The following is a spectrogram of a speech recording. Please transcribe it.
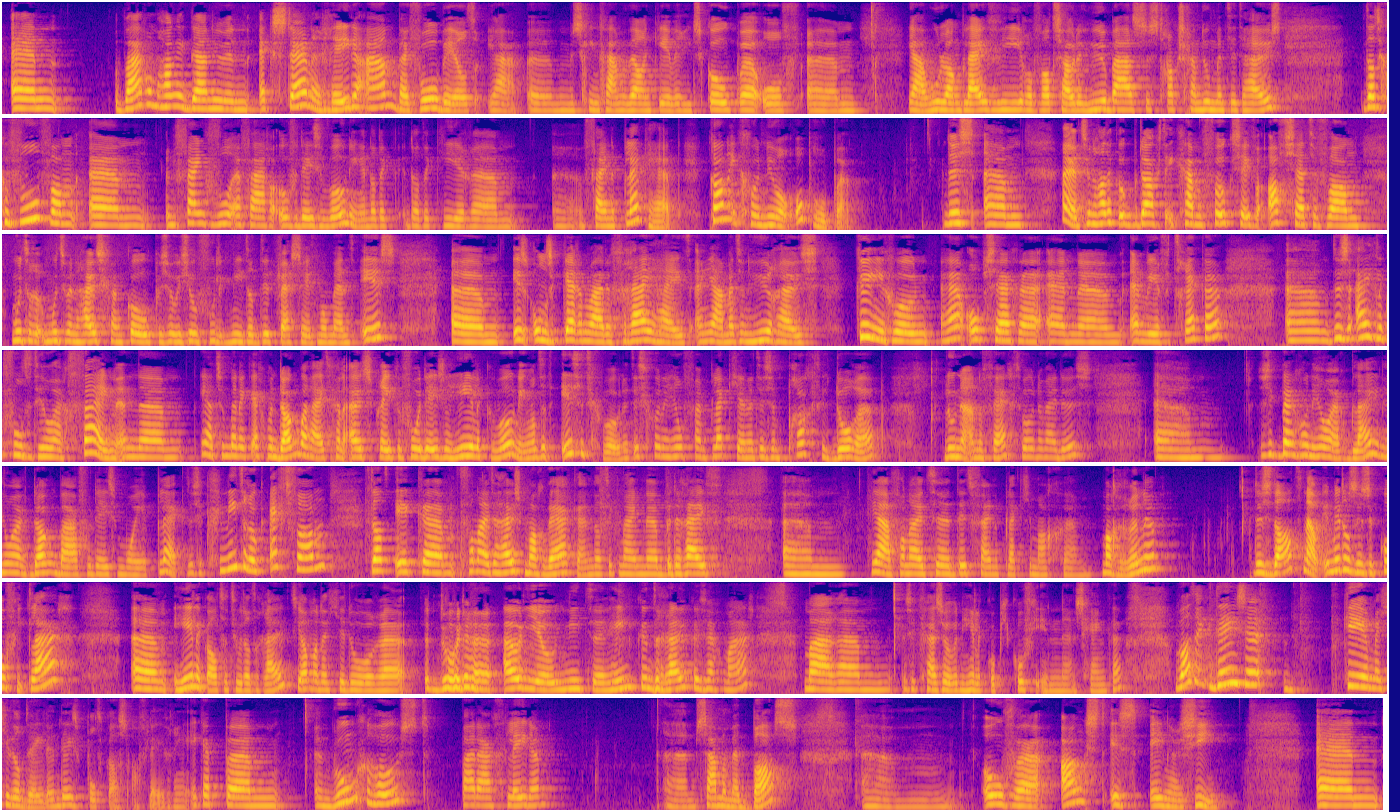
En waarom hang ik daar nu een externe reden aan? Bijvoorbeeld, ja, uh, misschien gaan we wel een keer weer iets kopen. Of um, ja, hoe lang blijven we hier? Of wat zou de huurbaas straks gaan doen met dit huis? Dat gevoel van um, een fijn gevoel ervaren over deze woning. En dat ik, dat ik hier um, uh, een fijne plek heb. Kan ik gewoon nu al oproepen. Dus um, nou ja, toen had ik ook bedacht, ik ga mijn focus even afzetten van... Moet moeten we een huis gaan kopen? Sowieso voel ik niet dat dit per se het moment is. Is onze kernwaarde vrijheid. En ja, met een huurhuis kun je gewoon hè, opzeggen en, en weer vertrekken. Um, dus eigenlijk voelt het heel erg fijn. En um, ja, toen ben ik echt mijn dankbaarheid gaan uitspreken voor deze heerlijke woning. Want het is het gewoon. Het is gewoon een heel fijn plekje en het is een prachtig dorp. Loenen aan de Vecht wonen wij dus. Um, dus ik ben gewoon heel erg blij en heel erg dankbaar voor deze mooie plek. Dus ik geniet er ook echt van dat ik vanuit huis mag werken. En dat ik mijn uh, bedrijf ja, vanuit uh, dit fijne plekje mag, mag runnen. Dus dat. Nou, inmiddels is de koffie klaar. Um, heerlijk altijd hoe dat ruikt. Jammer dat je door, uh, door de audio niet uh, heen kunt ruiken, zeg maar. Maar, um, dus ik ga zo een heerlijk kopje koffie in uh, schenken. Wat ik deze keer met je wil delen in deze podcastaflevering. Ik heb um, een room gehost, een paar dagen geleden, samen met Bas, over angst is energie. En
